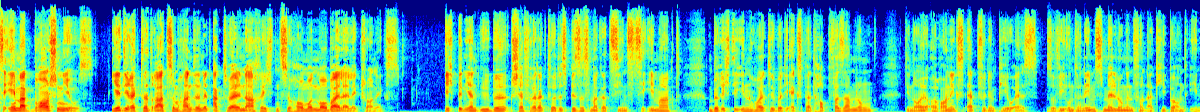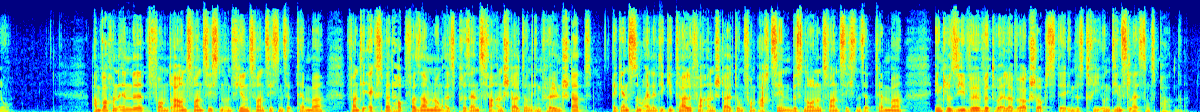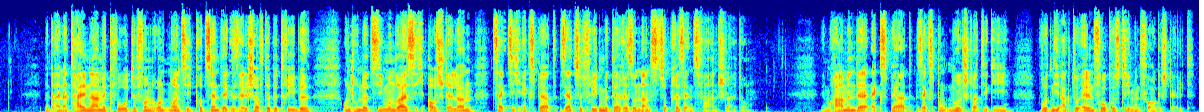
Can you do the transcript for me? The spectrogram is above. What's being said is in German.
CE-Markt Branchen-News. Ihr direkter Draht zum Handel mit aktuellen Nachrichten zu Home und Mobile Electronics. Ich bin Jan Übe, Chefredakteur des Business-Magazins CE-Markt und berichte Ihnen heute über die Expert-Hauptversammlung, die neue Euronics-App für den POS sowie Unternehmensmeldungen von Akipa und Eno. Am Wochenende vom 23. und 24. September fand die Expert-Hauptversammlung als Präsenzveranstaltung in Köln statt ergänzt um eine digitale Veranstaltung vom 18. bis 29. September inklusive virtueller Workshops der Industrie und Dienstleistungspartner. Mit einer Teilnahmequote von rund 90 Prozent der Gesellschafterbetriebe und 137 Ausstellern zeigt sich Expert sehr zufrieden mit der Resonanz zur Präsenzveranstaltung. Im Rahmen der Expert 6.0 Strategie wurden die aktuellen Fokusthemen vorgestellt.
